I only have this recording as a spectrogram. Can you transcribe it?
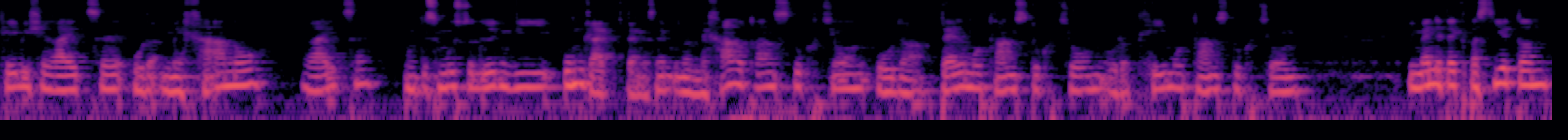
chemische Reize oder Mechanoreize und das muss dann irgendwie umgeleitet werden. Das nennt man Mechanotransduktion oder Thermotransduktion oder Chemotransduktion. Im Endeffekt passiert dann,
